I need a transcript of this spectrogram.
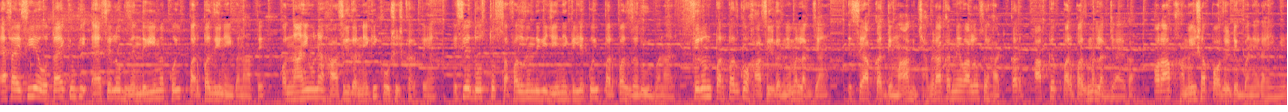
ऐसा इसलिए होता है क्योंकि ऐसे लोग ज़िंदगी में कोई पर्पज ही नहीं बनाते और ना ही उन्हें हासिल करने की कोशिश करते हैं। इसलिए दोस्तों, सफल ज़िंदगी जीने के लिए कोई पर्पज ज़रूर बनाएँ। फिर उन पर्पज को हासिल करने में लग जाएँ। इससे आपका दिमाग झगड़ा करने वालों से हटकर आपके पर्पज में लग जाएगा और आप हमेशा पॉजिटिव बने रहेंगे।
